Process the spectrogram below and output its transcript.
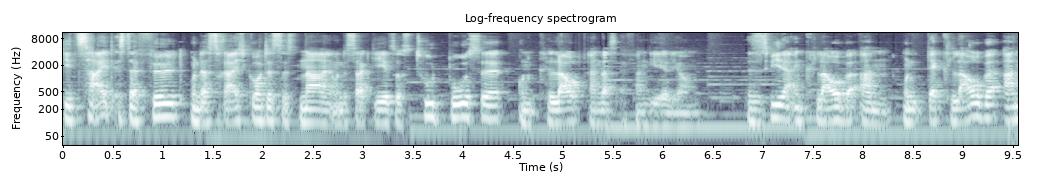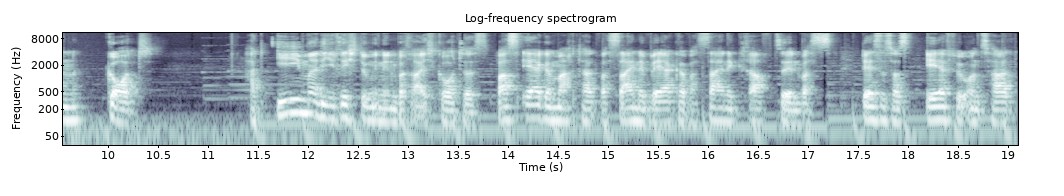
die Zeit ist erfüllt und das Reich Gottes ist nahe. Und es sagt Jesus, tut Buße und glaubt an das Evangelium. Es ist wieder ein Glaube an. Und der Glaube an Gott hat immer die Richtung in den Bereich Gottes. Was er gemacht hat, was seine Werke, was seine Kraft sind, was das ist, was er für uns hat,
